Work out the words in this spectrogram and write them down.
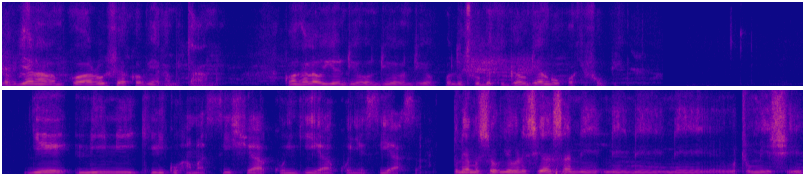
la vijana la mkoa wa Arusha kwa miaka mitano. Kwa angalau hiyo ndio, ndio, ndio political background yangu kwa kifupi. Je, nini kilikuhamasisha kuingia kwenye siasa? Kunihamasisha kuingia kwenye siasa ni, ni, ni, ni utumishi.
